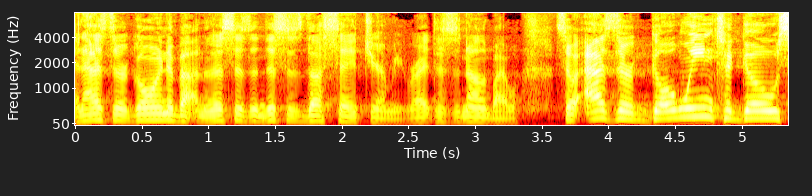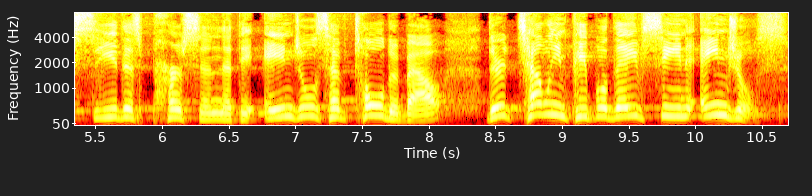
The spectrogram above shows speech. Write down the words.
and as they're going about, and this isn't, this is thus saith Jeremy, right? This is not in the Bible. So as they're going to go see this person that the angels have told about, they're telling people they've seen angels.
